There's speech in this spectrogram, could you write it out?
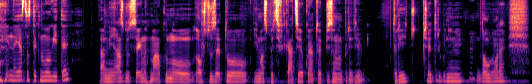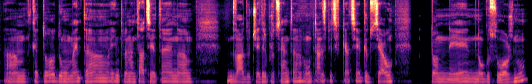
наясно с технологиите. Ами аз го засегнах малко, но общо взето има спецификация, която е писана преди 3-4 години долу-горе, а, като до момента имплементацията е на 2 до 4% от тази спецификация. Като цяло то не е много сложно,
